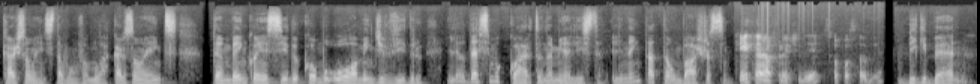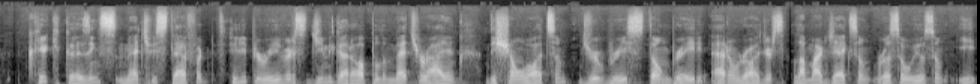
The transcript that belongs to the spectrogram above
Carson Wentz, tá bom, vamos lá. Carson Wentz, também conhecido como o Homem de Vidro. Ele é o 14 na minha lista. Ele nem tá tão baixo assim. Quem tá na frente dele? Só pra saber. Big Ben, Kirk Cousins, Matthew Stafford, Philip Rivers, Jimmy Garoppolo, Matt Ryan, Deshaun Watson, Drew Brees, Tom Brady, Aaron Rodgers, Lamar Jackson, Russell Wilson e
